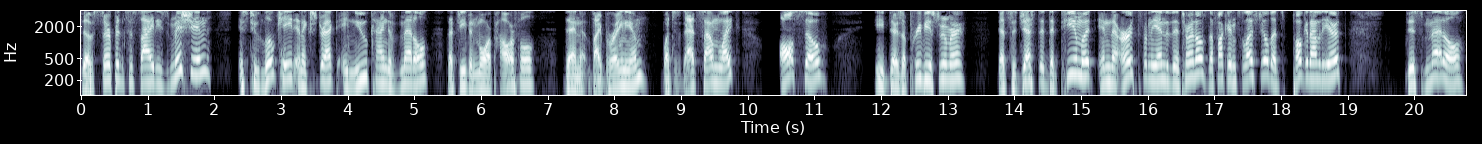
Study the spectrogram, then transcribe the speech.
The Serpent Society's mission is to locate and extract a new kind of metal that's even more powerful than vibranium. What does that sound like? Also, he, there's a previous rumor that suggested that Tiamut in the earth from the end of the Eternals, the fucking celestial that's poking out of the earth, this metal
